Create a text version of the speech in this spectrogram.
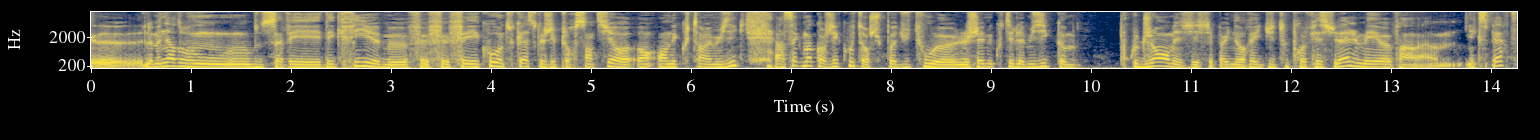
la manière dont vous, avez décrit me fait, écho, en tout cas, à ce que j'ai pu ressentir en, écoutant la musique. Alors c'est que moi, quand j'écoute, je suis pas du tout, euh, j'aime écouter de la musique comme de gens, mais j'ai pas une oreille du tout professionnelle, mais euh, enfin euh, experte.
